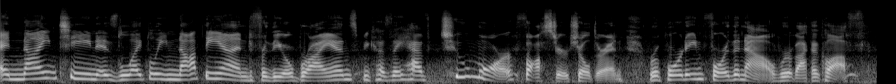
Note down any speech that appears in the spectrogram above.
And 19 is likely not the end for the O'Briens because they have two more foster children. Reporting for the Now, Rebecca Klopf.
